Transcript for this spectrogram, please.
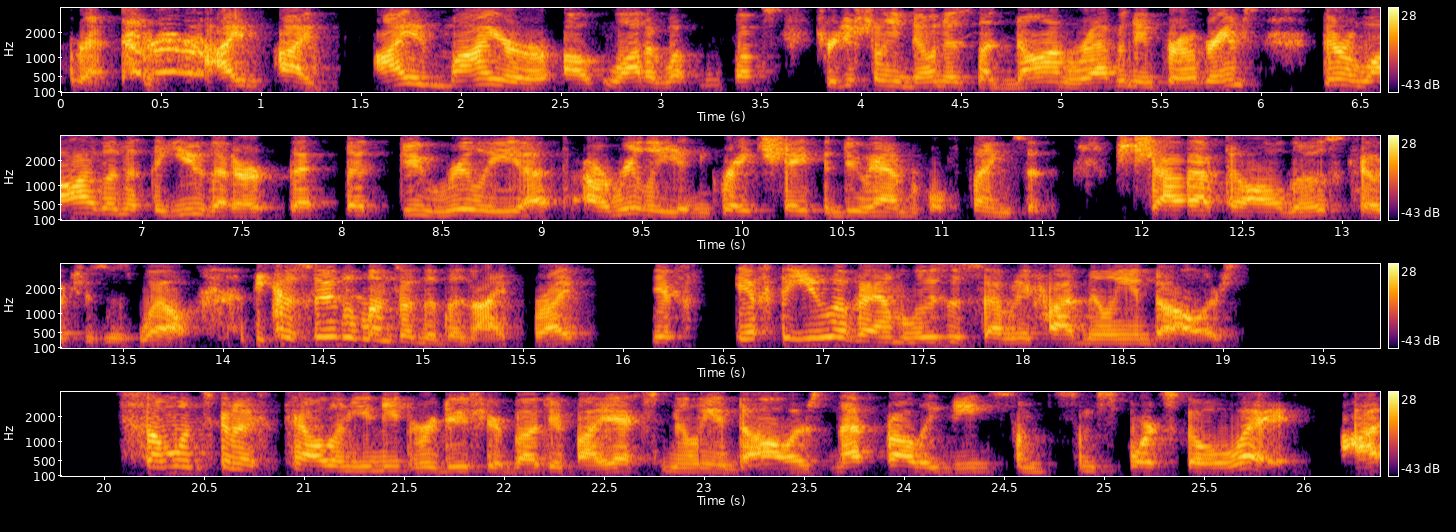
programs. I, I, I admire a lot of what, what's traditionally known as the non-revenue programs. There are a lot of them at the U that are that, that do really uh, are really in great shape and do admirable things. And shout out to all those coaches as well because they're the ones under the knife, right? If if the U of M loses seventy five million dollars, someone's going to tell them you need to reduce your budget by X million dollars, and that probably means some some sports go away. I,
